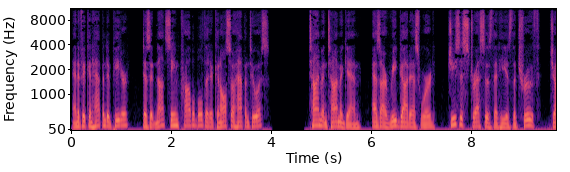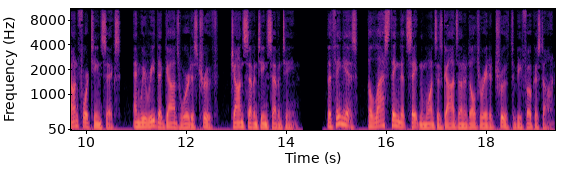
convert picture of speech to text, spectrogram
And if it can happen to Peter, does it not seem probable that it can also happen to us? Time and time again, as I read God's word, Jesus stresses that he is the truth, John 14:6, and we read that God's word is truth, John 17:17. The thing is, the last thing that Satan wants is God's unadulterated truth to be focused on.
